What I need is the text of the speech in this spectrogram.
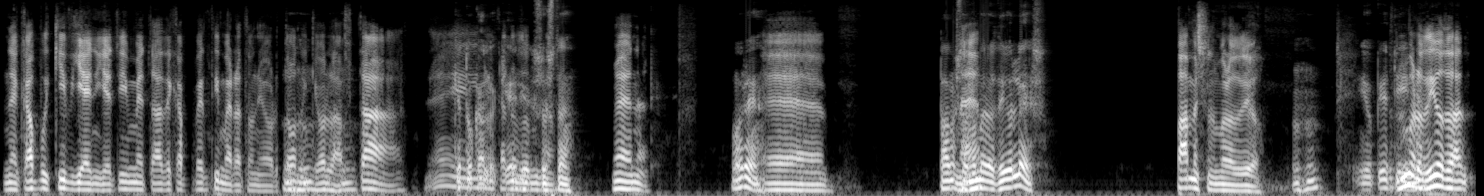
Ναι, κάπου εκεί βγαίνει, γιατί με τα 15 μέρα των εορτών Μμμ, και όλα μμμ. αυτά, ε, Και το είναι καλοκαίρι, 170. σωστά. Ναι, ναι. Ωραία. Ε, Πάμε στο ναι. νούμερο 2 λες. Πάμε στο νούμερο 2. Μμμ. Η οποία Το τι νούμερο είναι; 2 δα,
